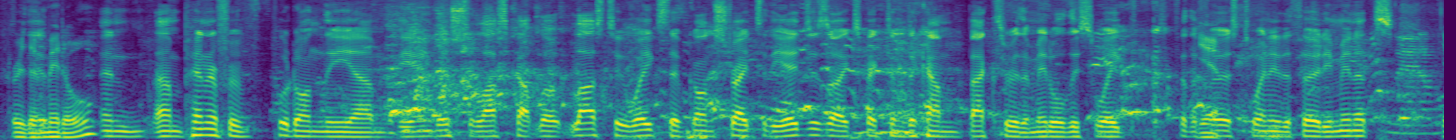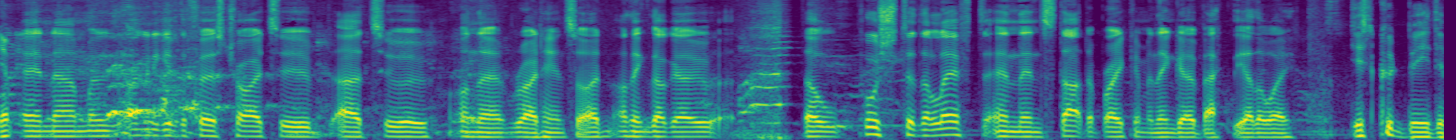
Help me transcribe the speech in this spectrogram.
through the middle. And um, Penrith have put on the um, the ambush the last couple of last two weeks. They've gone straight to the edges. I expect them to come back through the middle this week for the Yep. first twenty to thirty minutes. Yep. And um, I'm going to give the first try to uh, to on the right hand side. I think they'll go. They'll push to the left and then start to break them and then go back the other way. this could be the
